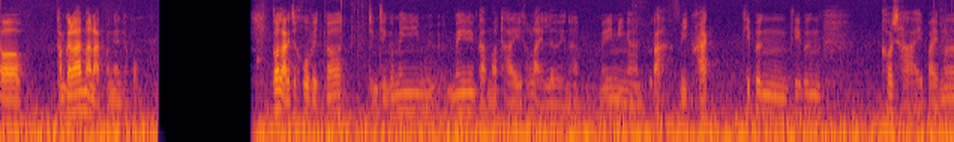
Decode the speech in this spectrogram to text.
ก็ทำกันบ้านมาหนักเหมือนกันครับผม ก็หลังจากโควิดก็จริง ๆ ก็ไม่ไม่ได้กลับมาไทยเท่าไหร่เลยนะครับ ไม่ได้มีงานอะมีแครกที่เพิ่งที่เพิ่งเข้าฉายไปเมื่อ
